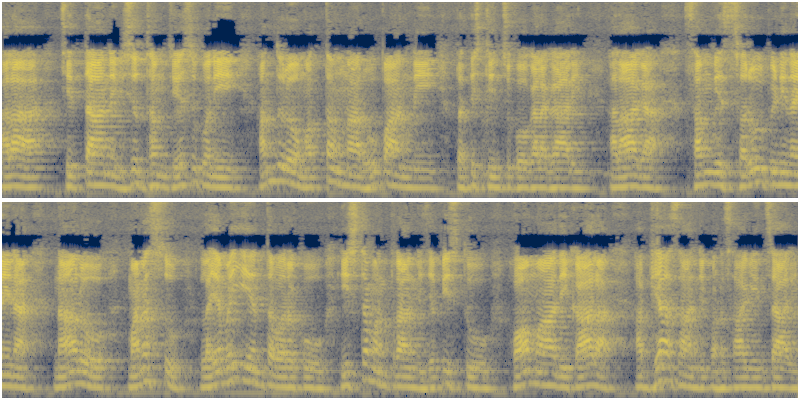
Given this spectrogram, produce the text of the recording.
అలా చిత్తాన్ని విశుద్ధం చేసుకొని అందులో మొత్తం నా రూపాన్ని ప్రతిష్ఠించుకోగలగాలి. అలాగా సంవిస్వరూపిణినైన నాలో మనస్సు లయమయ్యేంత వరకు ఇష్టమంత్రాన్ని జపిస్తూ హోమాది కాల అభ్యాసాన్ని కొనసాగించాలి.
